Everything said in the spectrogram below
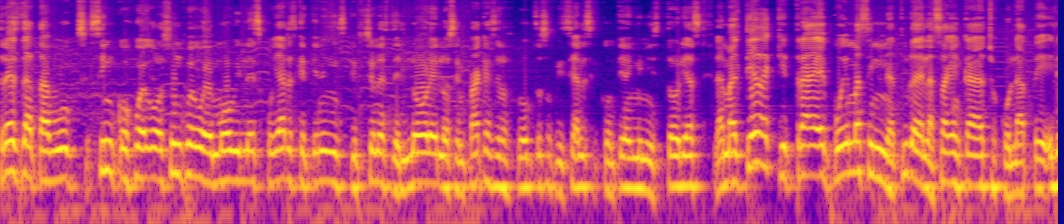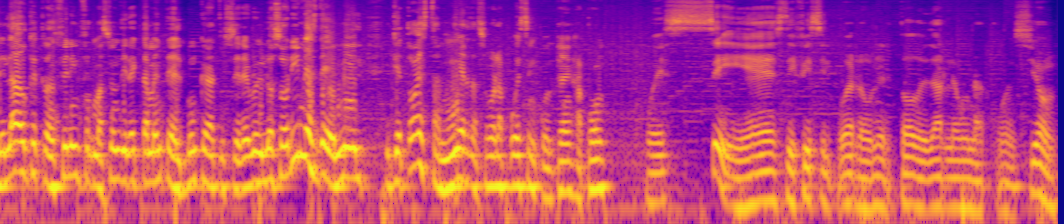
3 databooks, 5 juegos, un juego de móviles, collares que tienen inscripciones de lore, los empaques de los productos oficiales que contienen mini historias, la malteada que trae poemas en miniatura de la saga en cada chocolate, el helado que transfiere información directamente del búnker a tu cerebro y los orines de Emil y que toda esta mierda solo la puedes encontrar en Japón. Pues sí, es difícil poder reunir todo y darle una cohesión.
